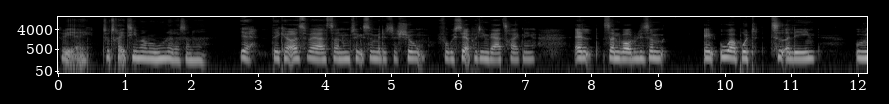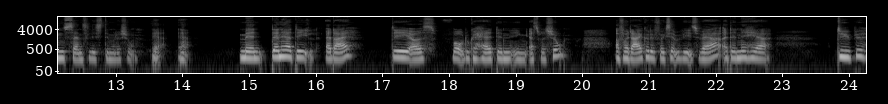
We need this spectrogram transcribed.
så ved jeg ikke, to-tre timer om ugen eller sådan noget. Ja, det kan også være sådan nogle ting som meditation, fokusere på dine vejrtrækninger. Alt sådan, hvor du ligesom en uafbrudt tid alene, uden sanselig stimulation. Ja, ja. Men den her del af dig, det er også, hvor du kan have den en aspiration. Og for dig kan det for eksempelvis være, at denne her dybe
